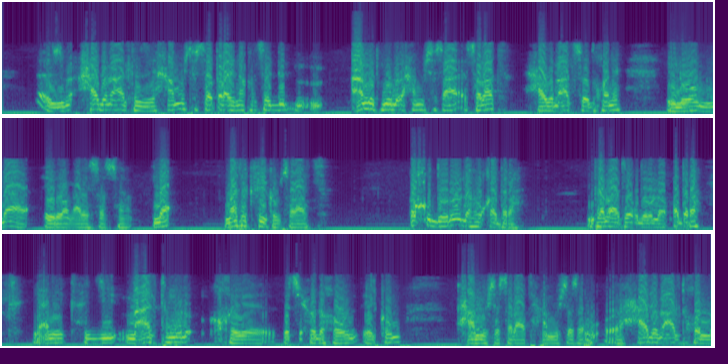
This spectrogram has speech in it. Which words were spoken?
ሓደ መዓልቲ እዚ ሓሙሽተ ሰዓት ጥራይ ኢና ክንሰግድ ዓመት ሙሉእ ሓሙሽተ ሰላት ሓደ መዓልቲ ስለ ዝኾነ ኢልዎም ላ ኢልዎም ዓለ ስላት ሰላም ላ ማ ተክፊኩም ሰላት እቕድሩ ለሁ ቀድራ እንታይ ማለት የቕድሩ ለሁ ቀድራ ያኒ ሕጂ መዓልቲ ሙሉእ በፂሑ ዶኸውን ኢልኩም ሓሙሽተ ሰላት ሓሙሽተ ሓደ መዓልቲ ከሎ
